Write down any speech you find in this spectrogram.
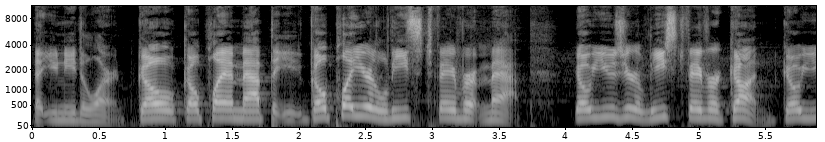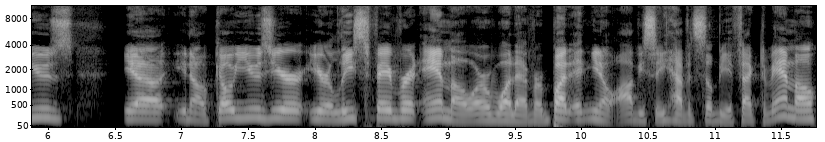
that you need to learn. Go go play a map that you go play your least favorite map. Go use your least favorite gun. Go use yeah, you know, go use your your least favorite ammo or whatever. But you know, obviously have it still be effective ammo.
